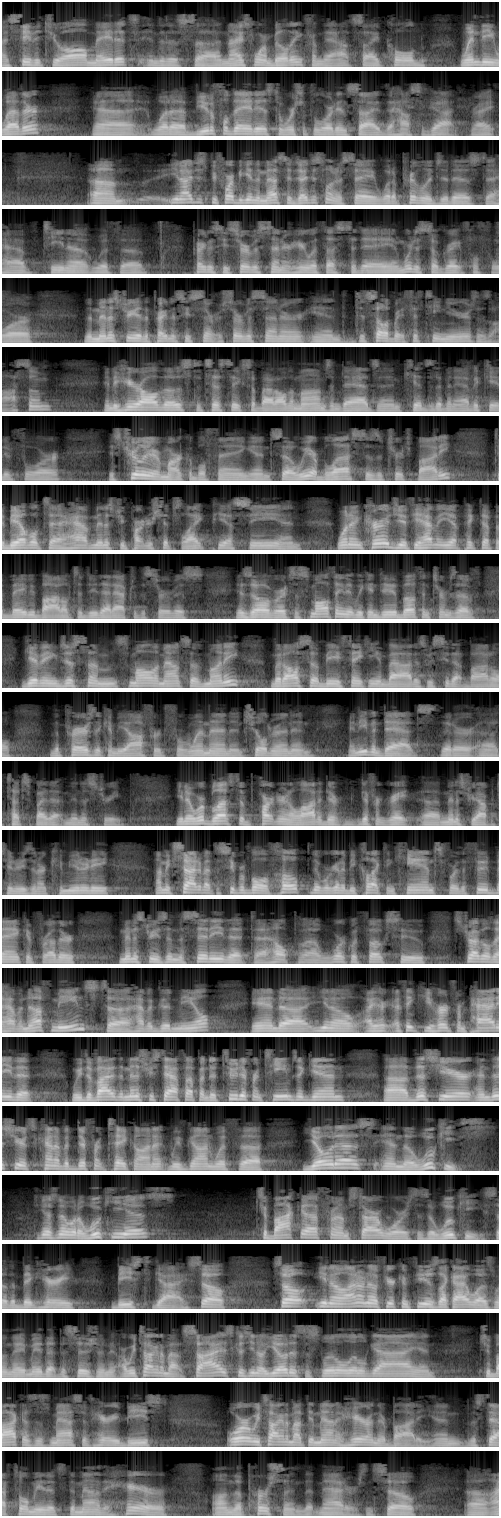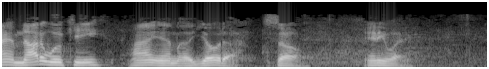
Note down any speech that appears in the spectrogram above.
I see that you all made it into this uh, nice warm building from the outside cold, windy weather. Uh, what a beautiful day it is to worship the Lord inside the house of God, right? Um, you know, I just before I begin the message, I just want to say what a privilege it is to have Tina with the Pregnancy Service Center here with us today, and we're just so grateful for the ministry of the Pregnancy Service Center, and to celebrate 15 years is awesome. And to hear all those statistics about all the moms and dads and kids that have been advocated for is truly a remarkable thing. And so we are blessed as a church body to be able to have ministry partnerships like PSC and want to encourage you if you haven't yet picked up a baby bottle to do that after the service is over. It's a small thing that we can do both in terms of giving just some small amounts of money, but also be thinking about as we see that bottle the prayers that can be offered for women and children and and even dads that are uh, touched by that ministry. You know, we're blessed to partner in a lot of different great uh, ministry opportunities in our community. I'm excited about the Super Bowl of Hope that we're going to be collecting cans for the food bank and for other ministries in the city that uh, help uh, work with folks who struggle to have enough means to have a good meal. And, uh, you know, I, I think you heard from Patty that we divided the ministry staff up into two different teams again uh, this year. And this year it's kind of a different take on it. We've gone with uh, Yodas and the Wookiees. Do you guys know what a Wookiee is? Chewbacca from Star Wars is a Wookiee, so the big hairy beast guy. So, so you know, I don't know if you're confused like I was when they made that decision. Are we talking about size? Because you know, Yoda's this little little guy and Chewbacca's this massive hairy beast. Or are we talking about the amount of hair on their body? And the staff told me that it's the amount of the hair on the person that matters. And so, uh, I am not a Wookiee. I am a Yoda. So, anyway,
